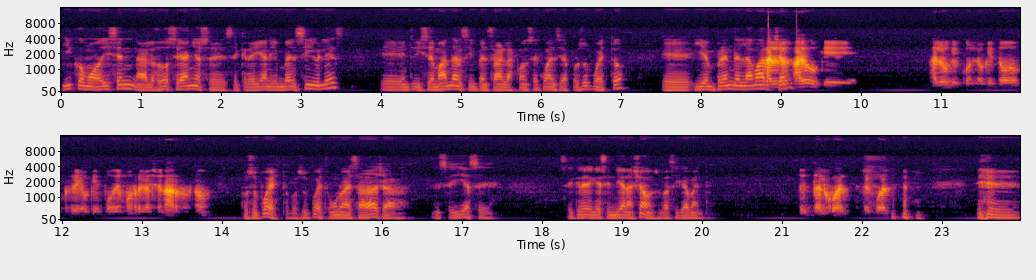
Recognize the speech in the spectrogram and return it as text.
Y como dicen, a los 12 años se, creían invencibles eh, y se mandan sin pensar en las consecuencias, por supuesto, eh, y emprenden la marcha. Algo, que, algo que con lo que todos creo que podemos relacionarnos, ¿no? Por supuesto, por supuesto. Uno de esa edad ya enseguida se, se cree que es Indiana Jones, básicamente. Tal cual, tal cual. Eh,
